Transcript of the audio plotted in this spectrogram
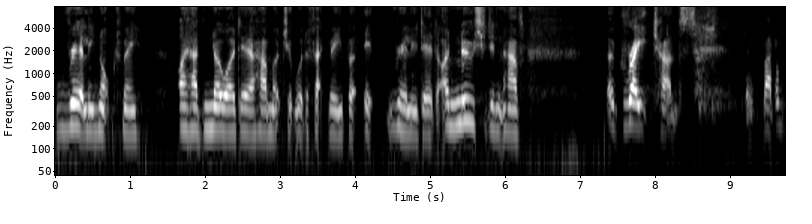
really knocked me. I had no idea how much it would affect me, but it really did. I knew she didn't have a great chance. Madam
